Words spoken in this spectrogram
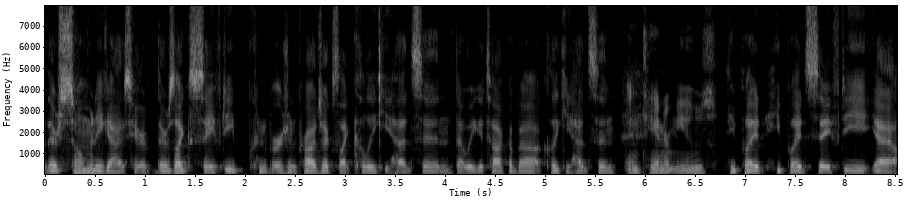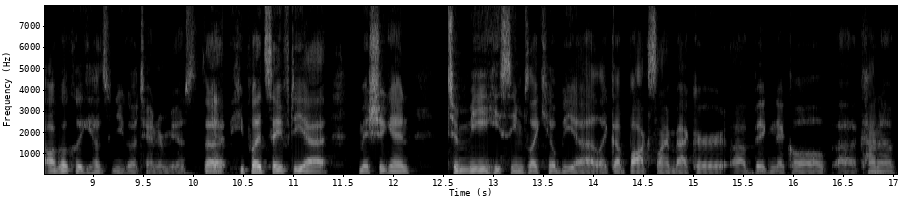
there's so many guys here. There's like safety conversion projects like Khaleke Hudson that we could talk about. Khaleke Hudson, And Tanner Muse. he played he played safety. Yeah, I'll go Khaleke Hudson. You go Tanner Muse. The Okay. he played safety at Michigan. To me, he seems like he'll be a like a box linebacker, a big nickel, uh, kind of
